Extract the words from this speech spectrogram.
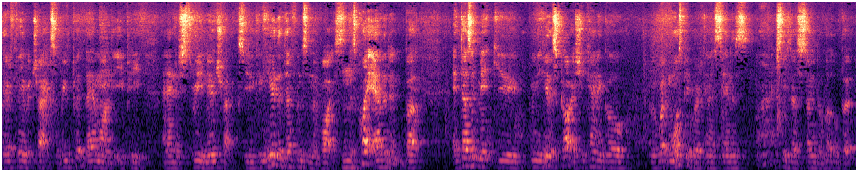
their favourite tracks. So we put them on the EP, and then there's three new tracks. So you can hear the difference in the voice. Mm. It's quite evident, but it doesn't make you, when you hear the Scottish, you kind of go, what most people are kind of saying is, well, that actually does sound a little bit,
